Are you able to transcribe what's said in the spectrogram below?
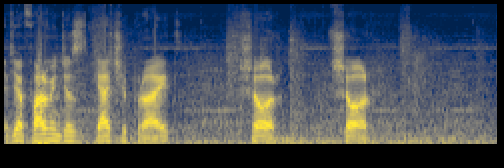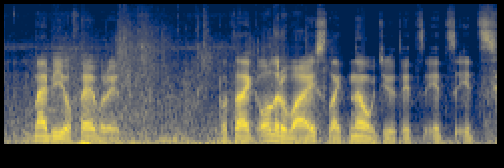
If you're farming just gacha pride, sure, sure. It might be your favorite. But like otherwise, like no, dude, it's it's it's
